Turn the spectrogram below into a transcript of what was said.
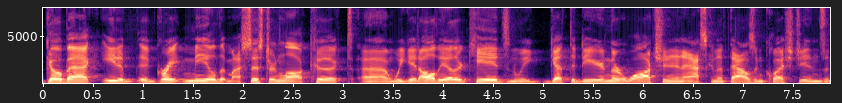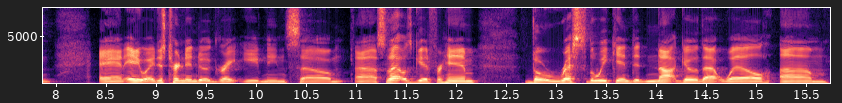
go back, eat a, a, great meal that my sister in law cooked. Uh, we get all the other kids and we get the deer, and they're watching and asking a thousand questions. And and anyway, it just turned into a great evening. So uh, so that was good for him. The rest of the weekend did not go that well. Um,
